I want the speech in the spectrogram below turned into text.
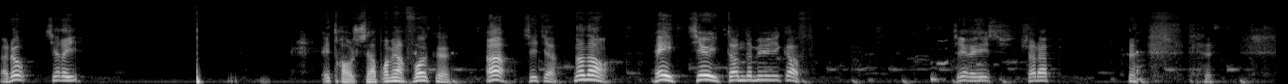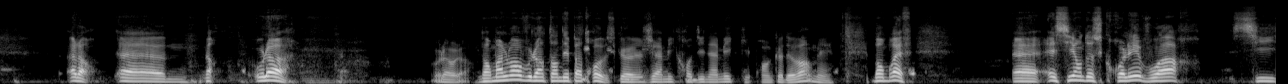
Allô, Siri? Étrange, c'est la première fois que. Ah, si, tiens. Non, non. Hey, Siri, turn the music off. Siri, shut up. Alors, euh, non. Oula, Normalement, vous l'entendez pas trop parce que j'ai un micro dynamique qui prend que devant. Mais bon, bref. Euh, essayons de scroller, voir si,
